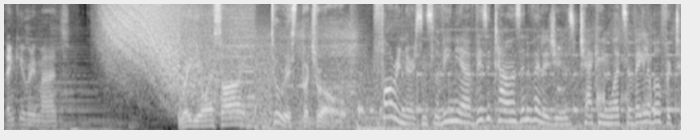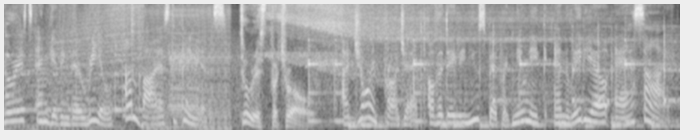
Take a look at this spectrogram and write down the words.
Thank you very much. Radio SI Tourist Patrol. Foreigners in Slovenia visit towns and villages, checking what's available for tourists and giving their real, unbiased opinions. Tourist Patrol. A joint project of the daily newspaper Dnevnik and Radio SI.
